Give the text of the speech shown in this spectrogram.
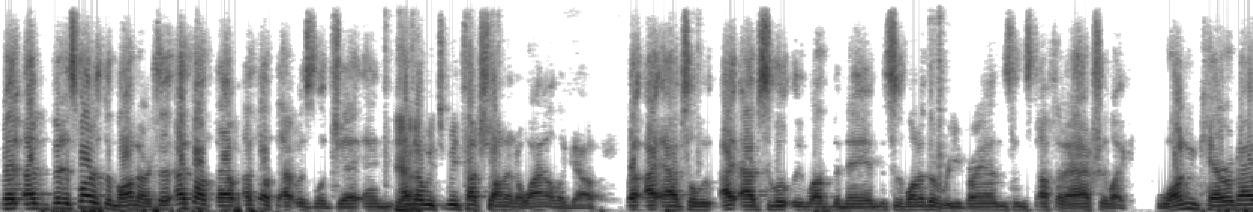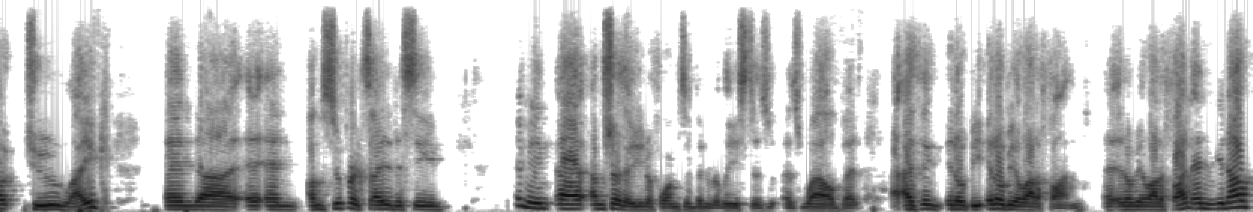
But um, but as far as the Monarchs, I, I thought that I thought that was legit, and Yeah. I know we we touched on it a while ago. But I absolutely I absolutely love the name. This is one of the rebrands and stuff that I actually like. One care about, two like, and uh, and I'm super excited to see. I mean, uh, I'm sure their uniforms have been released as as well, but I think it'll be it'll be a lot of fun. Uh, It'll be a lot of fun, and you know,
